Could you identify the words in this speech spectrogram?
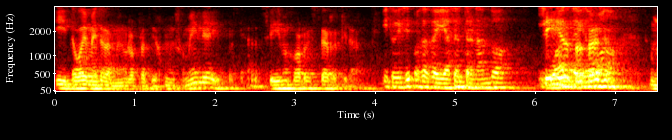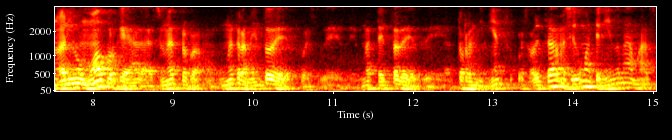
y obviamente también lo platico con mi familia y pues ya decidí mejor este, retirar. ¿Y tú dices, o sea, seguías entrenando? Sí, igual, entonces, no del mismo modo porque hace un entrenamiento de, pues, de, una teta de, alto rendimiento. Pues ahorita me sigo manteniendo nada más,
